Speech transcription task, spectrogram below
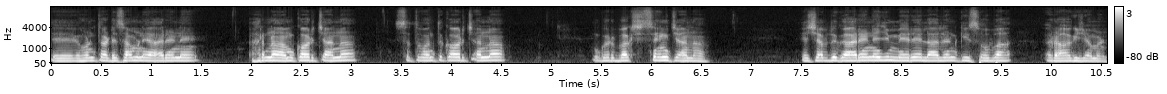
ਤੇ ਹੁਣ ਤੁਹਾਡੇ ਸਾਹਮਣੇ ਆ ਰਹੇ ਨੇ ਹਰਨਾਮ ਕੌਰ ਚਾਨਾ ਸਤਵੰਤ ਕੌਰ ਚਾਨਾ ਗੁਰਬਖਸ਼ ਸਿੰਘ ਚਾਨਾ ਇਹ ਸ਼ਬਦ ਗਾ ਰਹੇ ਨੇ ਜੀ, ਮੇਰੇ ਲਾਲਨ ਕੀ ਸੋਭਾ, ਰਾਗ ਯਮਨ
